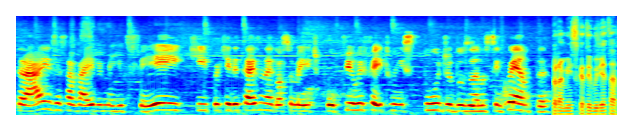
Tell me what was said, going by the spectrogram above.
traz essa vibe meio fake, porque ele traz um negócio meio tipo filme feito em estúdio dos anos 50. Pra mim essa categoria tá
